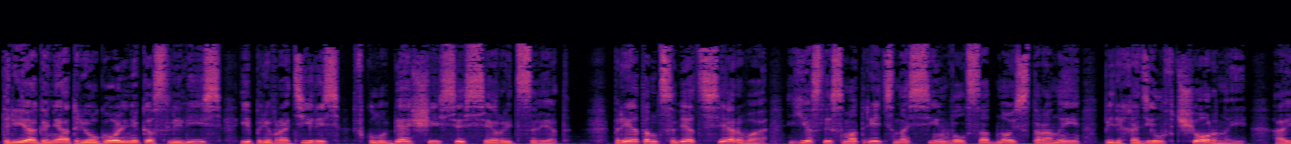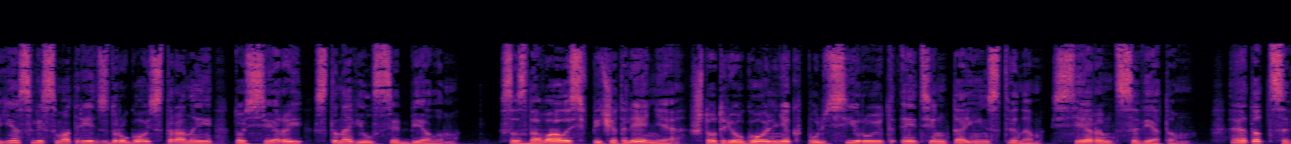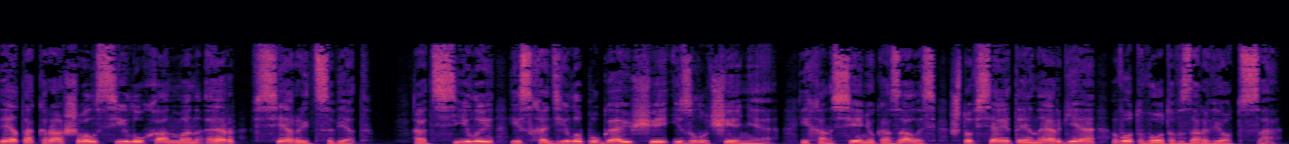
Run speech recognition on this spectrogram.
Три огня треугольника слились и превратились в клубящийся серый цвет. При этом цвет серого, если смотреть на символ с одной стороны, переходил в черный, а если смотреть с другой стороны, то серый становился белым. Создавалось впечатление, что треугольник пульсирует этим таинственным серым цветом. Этот цвет окрашивал силу Хан Мэн-Эр в серый цвет. От силы исходило пугающее излучение — и Хан Сеню казалось, что вся эта энергия вот-вот взорвется.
